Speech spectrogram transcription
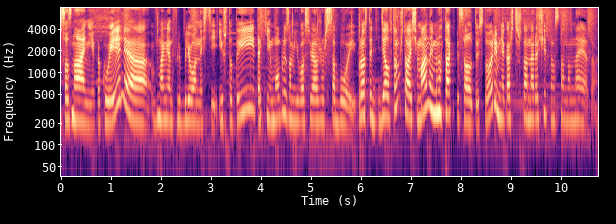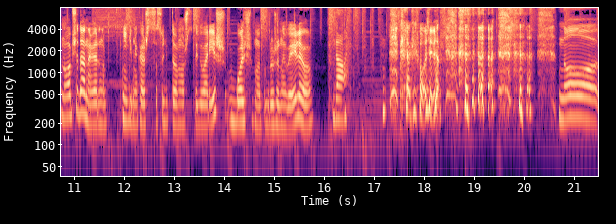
сознании, как у Эля в момент влюбленности, и что ты таким образом его свяжешь с собой. Просто дело в том, что Асимана именно так писала эту историю. Мне кажется, что она рассчитана в основном на это. Ну, вообще, да, наверное, в книге, мне кажется, судя по тому, что ты говоришь, больше мы погружены в Элио, Да. как и Оливер. Но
